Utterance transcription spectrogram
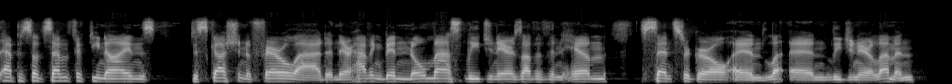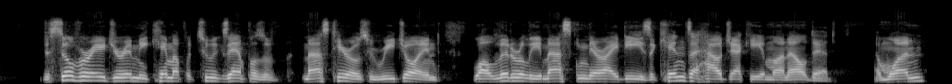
episode 759's discussion of Ferro Lad, and there having been no mass Legionnaires other than him, Sensor Girl, and Le- and Legionnaire Lemon. The Silver Ager in me came up with two examples of masked heroes who rejoined while literally masking their IDs, akin to how Jackie and Mon-El did, and one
